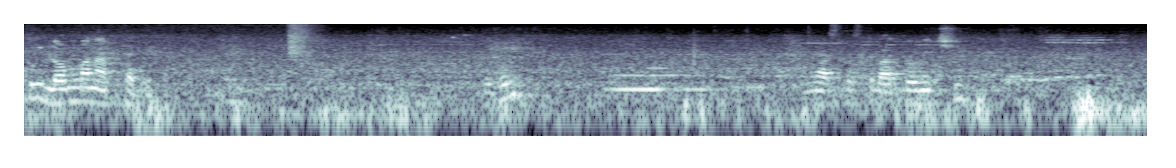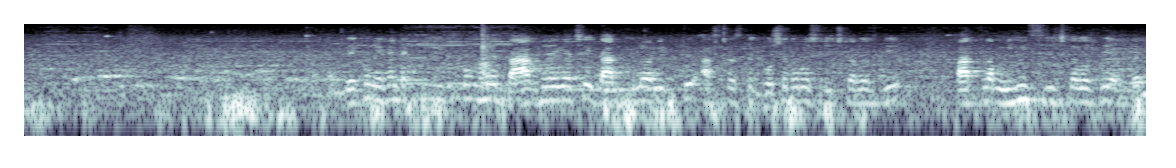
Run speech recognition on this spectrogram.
খুবই লম্বা নাট থাকে। দেখুন। আমি আস্তে আস্তে বার করে নিচ্ছি। দেখুন এখানটা কি এরকমভাবে দাগ হয়ে গেছে। এই দাগগুলো আমি একটু আস্তে আস্তে ঘষে দেবো সিরিজ কাগজ দিয়ে। পাতলা মিহি সিরিজ কাগজ দিয়ে একদম।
